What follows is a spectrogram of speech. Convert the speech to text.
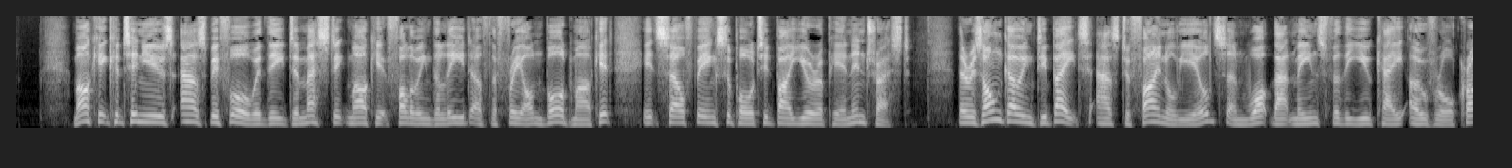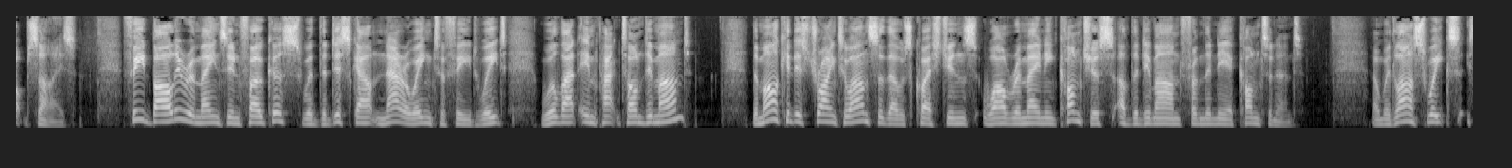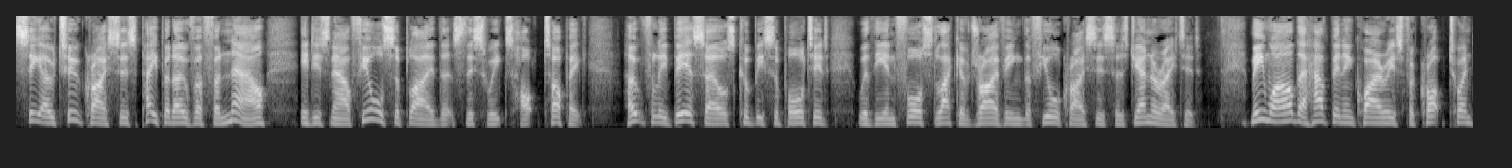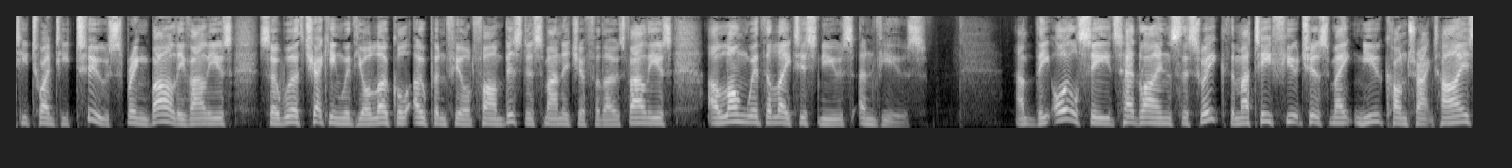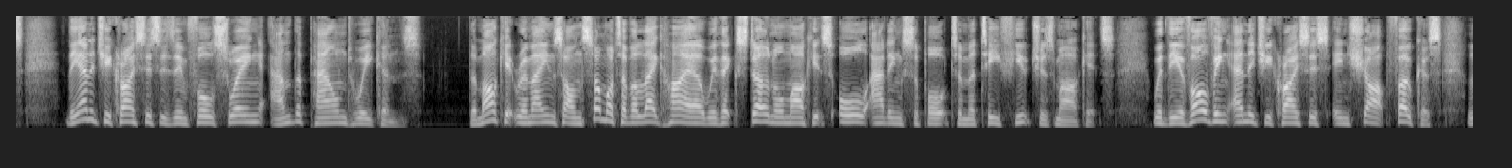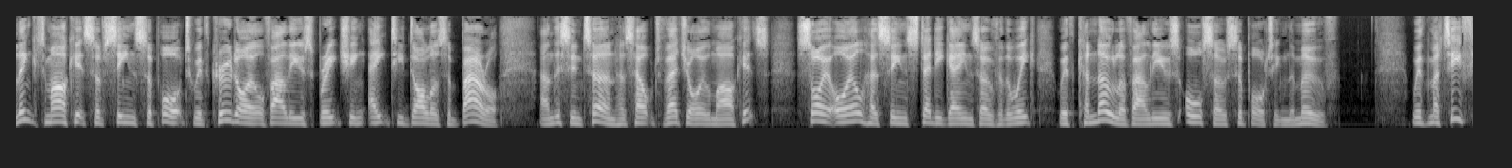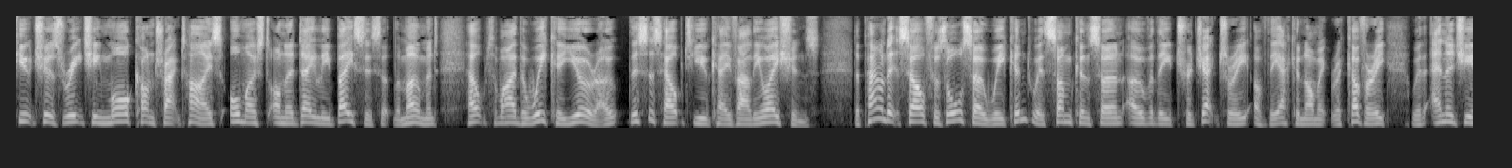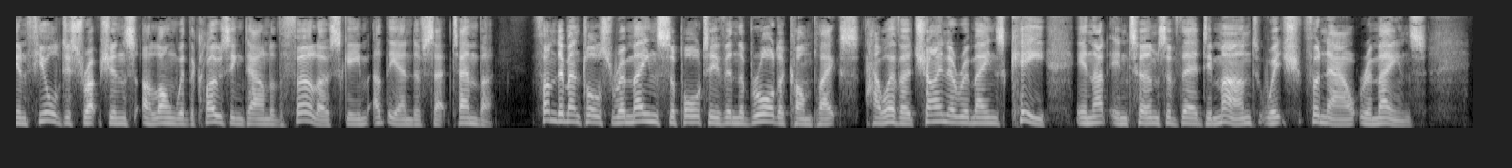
Market continues as before with the domestic market following the lead of the free on board market, itself being supported by European interest. There is ongoing debate as to final yields and what that means for the UK overall crop size. Feed barley remains in focus with the discount narrowing to feed wheat. Will that impact on demand? The market is trying to answer those questions while remaining conscious of the demand from the near continent. And with last week's CO2 crisis papered over for now, it is now fuel supply that's this week's hot topic. Hopefully, beer sales could be supported with the enforced lack of driving the fuel crisis has generated. Meanwhile, there have been inquiries for crop 2022 spring barley values, so worth checking with your local OpenField farm business manager for those values, along with the latest news and views. And the oilseeds headlines this week the Matif futures make new contract highs, the energy crisis is in full swing, and the pound weakens. The market remains on somewhat of a leg higher with external markets all adding support to Matif futures markets. With the evolving energy crisis in sharp focus, linked markets have seen support with crude oil values breaching $80 a barrel, and this in turn has helped veg oil markets. Soy oil has seen steady gains over the week, with canola values also supporting the move with Matif futures reaching more contract highs almost on a daily basis at the moment, helped by the weaker euro, this has helped UK valuations. The pound itself has also weakened with some concern over the trajectory of the economic recovery, with energy and fuel disruptions along with the closing down of the furlough scheme at the end of September. Fundamentals remain supportive in the broader complex. However, China remains key in that in terms of their demand, which for now remains.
